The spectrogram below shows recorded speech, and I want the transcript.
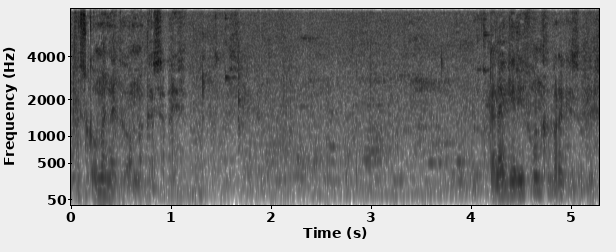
φασκωμένετε εγώ να κάσα πλήφ. Ένα γυρίφων θα παρακέσα πλήφ.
